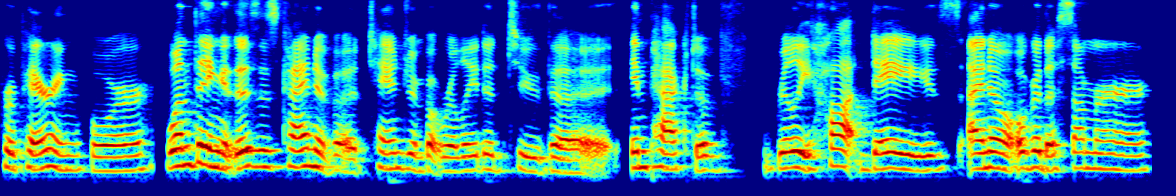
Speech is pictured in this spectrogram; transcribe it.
preparing for. One thing, this is kind of a tangent, but related to the impact of really hot days. I know over the summer,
